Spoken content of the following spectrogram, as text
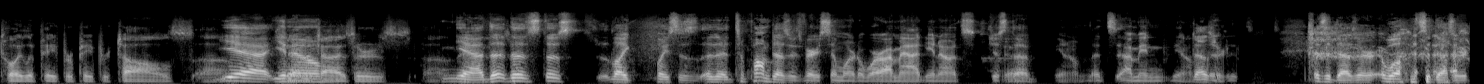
toilet paper, paper towels, um, Yeah, you know, sanitizers. uh, yeah, the, those those like places uh, to Palm Desert is very similar to where I'm at. You know, it's just Yeah. a you know, it's I mean, you know, Desert. It's, it's a desert. Well, it's a desert,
